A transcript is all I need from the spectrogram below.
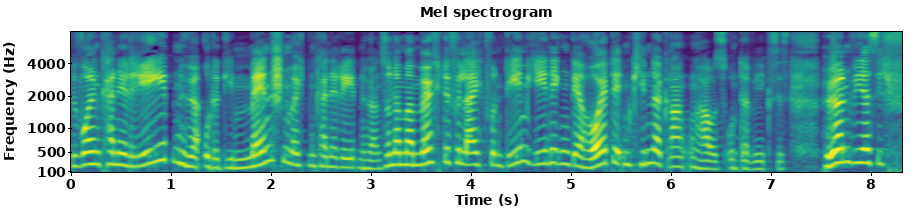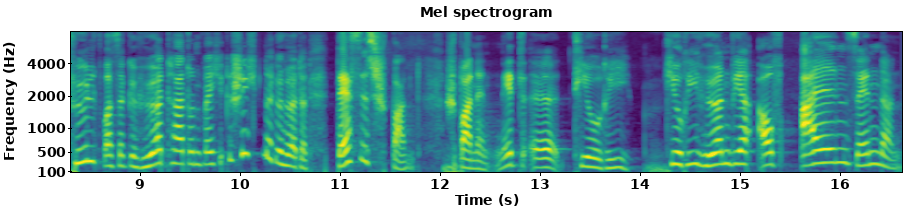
Wir wollen keine Reden hören oder die Menschen möchten keine Reden hören, sondern man möchte vielleicht von demjenigen, der heute im Kinderkrankenhaus unterwegs ist, hören, wie er sich fühlt, was er gehört hat und welche Geschichten er gehört hat. Das ist spannend. Spannend, nicht äh, Theorie. Theorie hören wir auf allen Sendern.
